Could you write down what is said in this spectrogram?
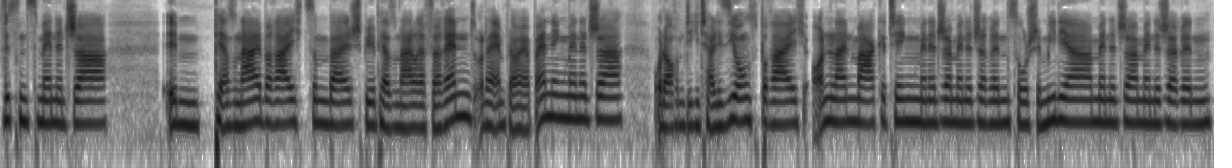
Wissensmanager, im Personalbereich zum Beispiel Personalreferent oder Employer Branding Manager oder auch im Digitalisierungsbereich Online-Marketing Manager, Managerin, Social Media Manager, Managerin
